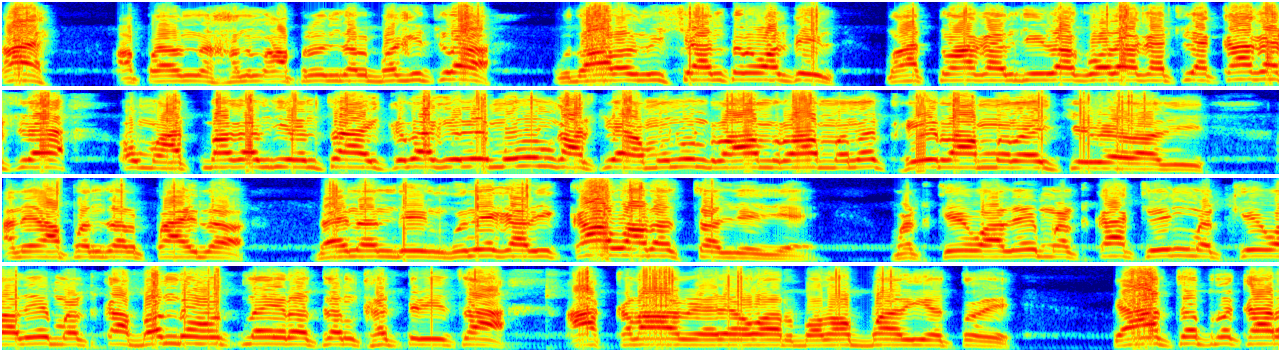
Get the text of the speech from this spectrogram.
काय? आपण हनुम आपण जर बघितलं उदाहरण विषयांतर वाटेल. महात्मा गांधीला गोळ्या घातल्या का घातल्या? अहो महात्मा गांधी यांचं ऐकला गेले म्हणून घातल्या. म्हणून राम राम म्हणत हे राम म्हणायची वेळ आली. आणि आपण जर पाहिलं दैनंदिन गुन्हेगारी का वाढत चाललेली आहे? मटकेवाले मटका किंग मटकेवाले मटका बंद होत नाही रतन खत्रीचा. आकडा वेळेवर बरोबर येतोय. त्याच प्रकार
